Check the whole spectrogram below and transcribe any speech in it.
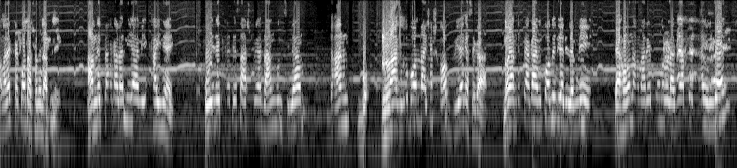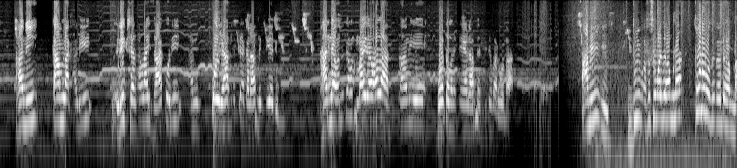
আমার একটা কথা শোনেন আপনি। আপনি টাকাটা নিয়ে আমি খাই নাই। ওই যে খেতে চাষ করে ধান বুনছিলাম, ধান লাগল, বন্যা এসে সব ধুয়ে গেছে গা। নয়, আপনি টাকা আমি কবে দিয়ে দিলাম নি? এখন আমার পনেরো টাকা আপনি টাইম দেন, আমি কামলা খালি রিক্সা চালাই যা করি, আমি কইরে আপনি টাকাটা আপনি দিয়ে দিব ধান ভালাম আমি বর্তমানে টাকাটা আপনি দিতে পারব না। আমি দুই মাসের সময় দেখাম না পনেরো দিনে দেখাম না।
